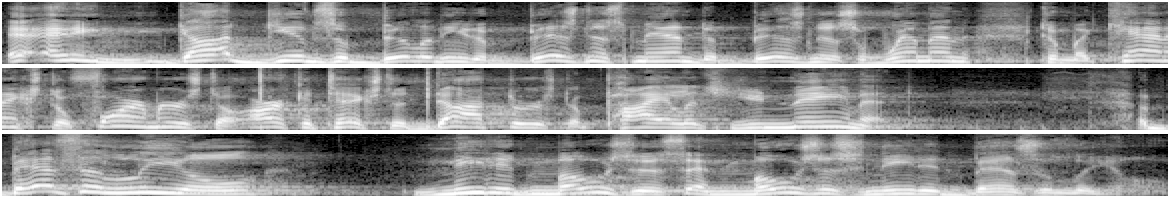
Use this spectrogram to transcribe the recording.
And God gives ability to businessmen, to businesswomen, to mechanics, to farmers, to architects, to doctors, to pilots, you name it. Bezalel needed Moses, and Moses needed Bezalel.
